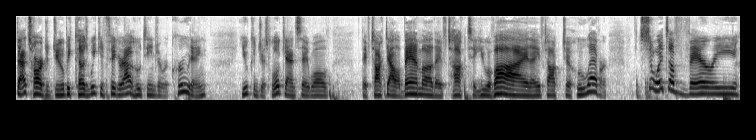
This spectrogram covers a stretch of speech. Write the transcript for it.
that's hard to do because we can figure out who teams are recruiting. You can just look at and say, well, they've talked to Alabama, they've talked to U of I, they've talked to whoever. So it's a very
